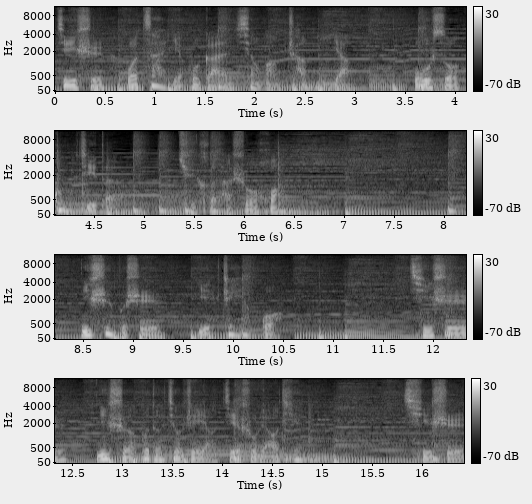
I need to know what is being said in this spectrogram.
即使我再也不敢像往常一样无所顾忌地去和他说话。你是不是也这样过？其实，你舍不得就这样结束聊天。其实。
